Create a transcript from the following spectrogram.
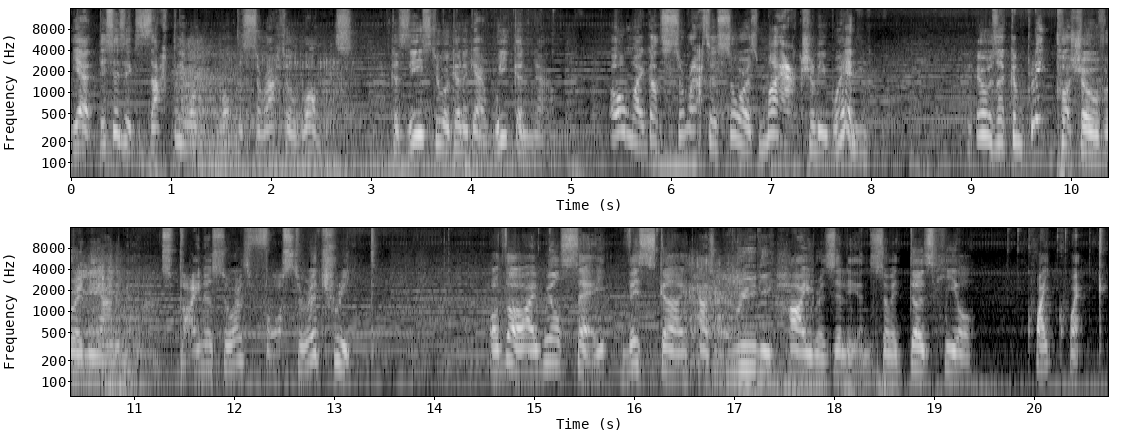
yeah, this is exactly what, what the Cerato wants. Because these two are going to get weakened now. Oh my god, Ceratosaurus might actually win. It was a complete pushover in the anime. Spinosaurus forced to retreat. Although I will say, this guy has really high resilience, so it does heal quite quick.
